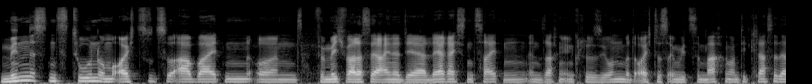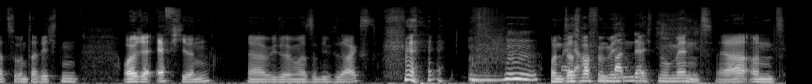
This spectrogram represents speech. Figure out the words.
mindestens tun, um euch zuzuarbeiten? Und für mich war das ja eine der lehrreichsten Zeiten in Sachen Inklusion, mit euch das irgendwie zu machen und die Klasse da zu unterrichten. Eure Äffchen, äh, wie du immer so lieb sagst. und das war für mich echt ein Moment, ja. Und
